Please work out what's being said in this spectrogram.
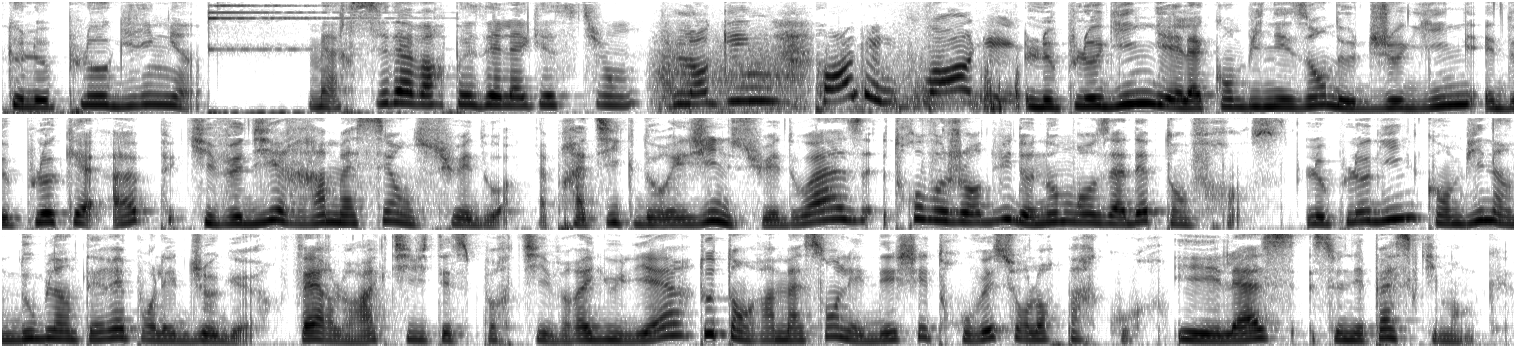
que le plugging Merci d'avoir posé la question. Plugging. Le plugging est la combinaison de jogging et de plocka up qui veut dire ramasser en suédois. La pratique d'origine suédoise trouve aujourd'hui de nombreux adeptes en France. Le plugging combine un double intérêt pour les joggeurs, faire leur activité sportive régulière tout en ramassant les déchets trouvés sur leur parcours. Et hélas, ce n'est pas ce qui manque.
